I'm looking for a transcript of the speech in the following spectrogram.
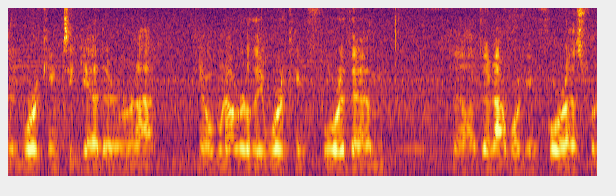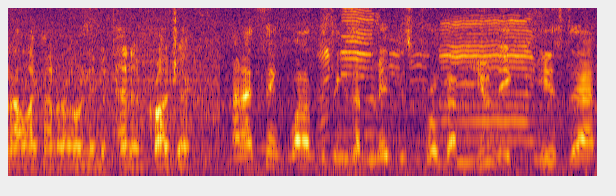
and working together, we're not, you know, we're not really working for them uh, they're not working for us. We're not like on our own independent project. And I think one of the things that made this program unique is that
